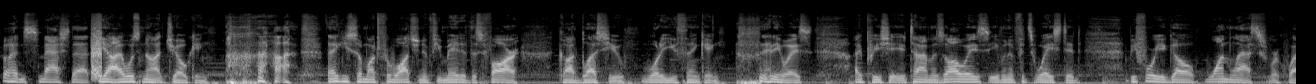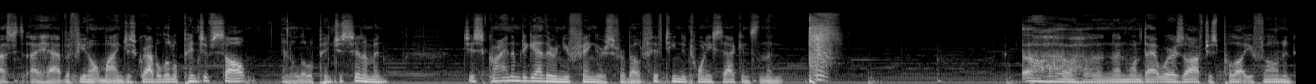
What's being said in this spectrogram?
go ahead and smash that. Yeah, I was not joking. Thank you so much for watching. If you made it this far, God bless you. What are you thinking? Anyways, I appreciate your time as always, even if it's wasted. Before you go, one last request I have, if you don't mind, just grab a little pinch of salt and a little pinch of cinnamon. Just grind them together in your fingers for about 15 to 20 seconds and then uh, and then when that wears off, just pull out your phone and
